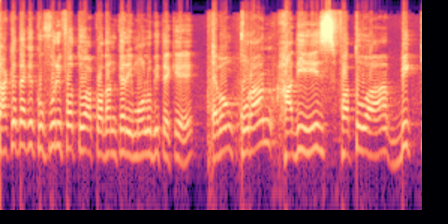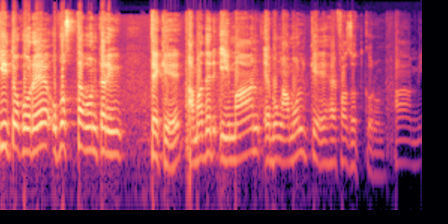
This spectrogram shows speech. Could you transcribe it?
যাকে তাকে কুফুরি ফতোয়া প্রদানকারী মৌলবী থেকে এবং কোরআন, হাদিস, ফাতুয়া বিকৃত করে উপস্থাপনকারী থেকে আমাদের ইমান এবং আমলকে হেফাজত করুন। আমি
